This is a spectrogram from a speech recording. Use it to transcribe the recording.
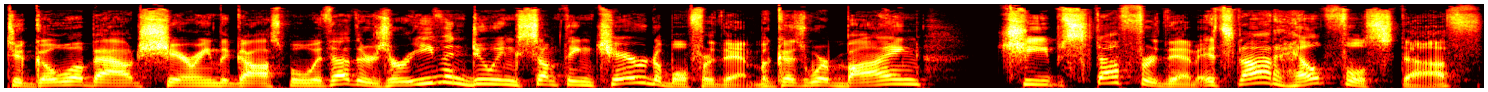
to go about sharing the gospel with others or even doing something charitable for them because we're buying cheap stuff for them. It's not helpful stuff.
